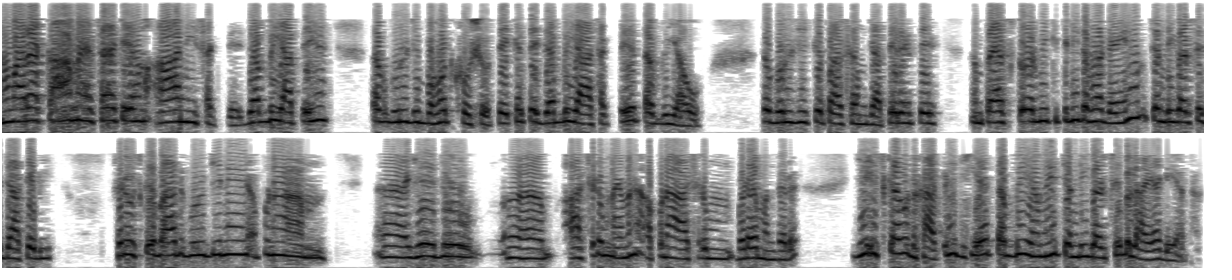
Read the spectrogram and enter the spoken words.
हमारा काम ऐसा है कि हम आ नहीं सकते। जब भी आते हैं, तब गुरु जी बहुत खुश होते। कहते, जब भी आ सकते, तब भी आओ। तो गुरु जी के पास हम जाते रहते। हम पैर स्टोर भी कितनी दफ़ा गए हम चंडीगढ़ से जाके भी। फिर उसके बाद गुरु जी ने अपना ये जो आश्रम है ना, अपना आश्रम, बड़ा मंदिर है। ये इसका उद्घाटन किया, तब भी हमें चंडीगढ़ से बुलाया गया था।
